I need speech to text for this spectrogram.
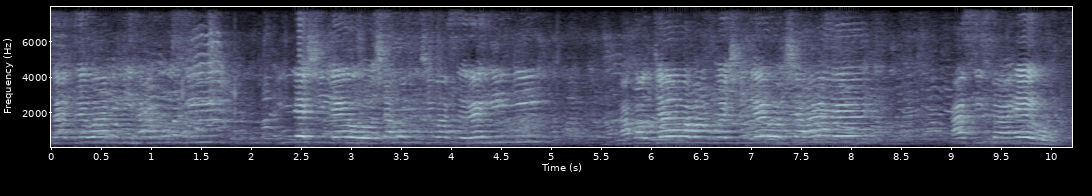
mzaze wa bibi harusi ndeshileo wa serehini akaujawa shahahe asisa ero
